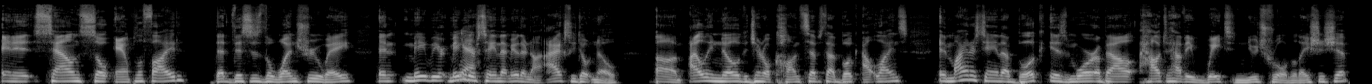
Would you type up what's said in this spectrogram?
and it sounds so amplified that this is the one true way. And maybe maybe yeah. they're saying that, maybe they're not. I actually don't know. Um, I only know the general concepts that book outlines. And my understanding of that book is more about how to have a weight neutral relationship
